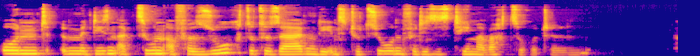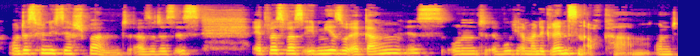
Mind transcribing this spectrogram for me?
und mit diesen Aktionen auch versucht, sozusagen die Institutionen für dieses Thema wachzurütteln. Und das finde ich sehr spannend. Also das ist etwas, was eben mir so ergangen ist und wo ich an meine Grenzen auch kam. Und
